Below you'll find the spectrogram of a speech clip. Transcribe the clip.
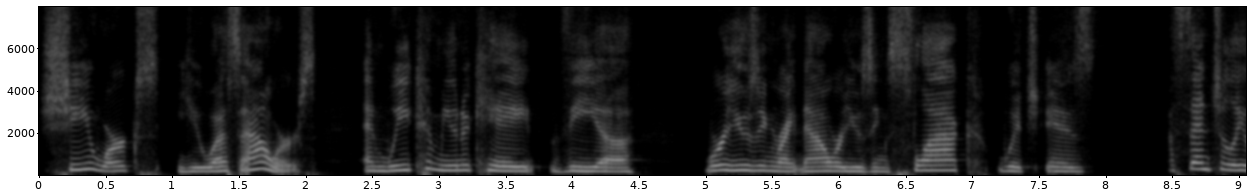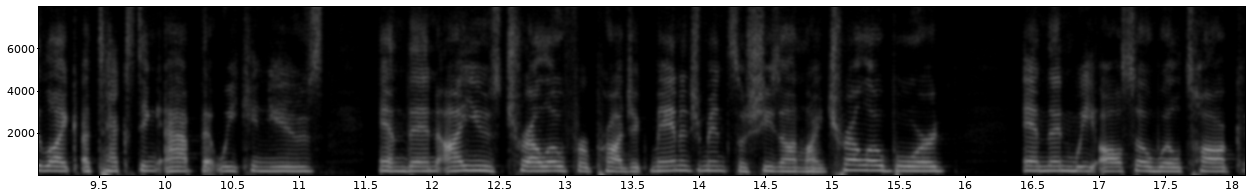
she works US hours and we communicate via we're using right now we're using Slack, which is essentially like a texting app that we can use. And then I use Trello for project management, so she's on my Trello board. And then we also will talk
